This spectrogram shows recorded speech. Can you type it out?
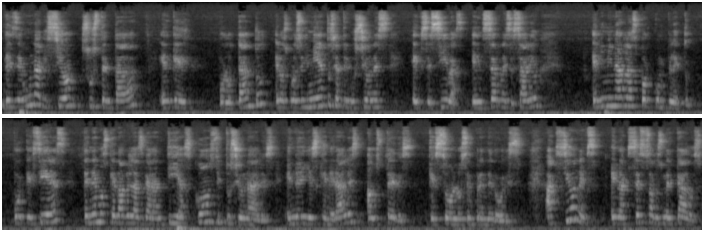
desde una visión sustentada en que, por lo tanto, en los procedimientos y atribuciones excesivas, en ser necesario, eliminarlas por completo, porque si es, tenemos que darle las garantías constitucionales en leyes generales a ustedes, que son los emprendedores. Acciones en accesos a los mercados,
